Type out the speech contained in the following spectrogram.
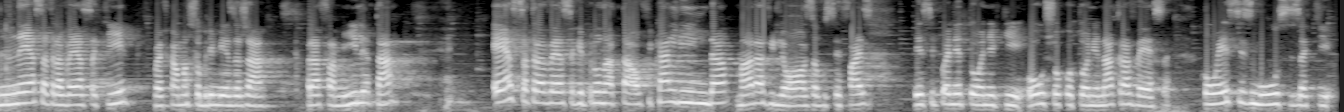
nessa travessa aqui, vai ficar uma sobremesa já para a família, tá? Essa travessa aqui para o Natal fica linda, maravilhosa. Você faz esse panetone aqui ou chocotone na travessa com esses mousses aqui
